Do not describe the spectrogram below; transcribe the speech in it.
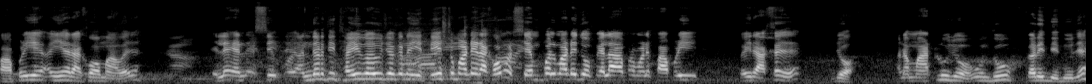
પાપડી અહીંયા રાખવામાં આવે છે. એટલે એને અંદરથી થઈ ગયું છે કે નહીં ટેસ્ટ માટે રાખવામાં, સેમ્પલ માટે જો પહેલાં આ પ્રમાણે પાપડી કંઈ રાખે છે, જો, અને માટલું જો ઊંધું કરી દીધું છે.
